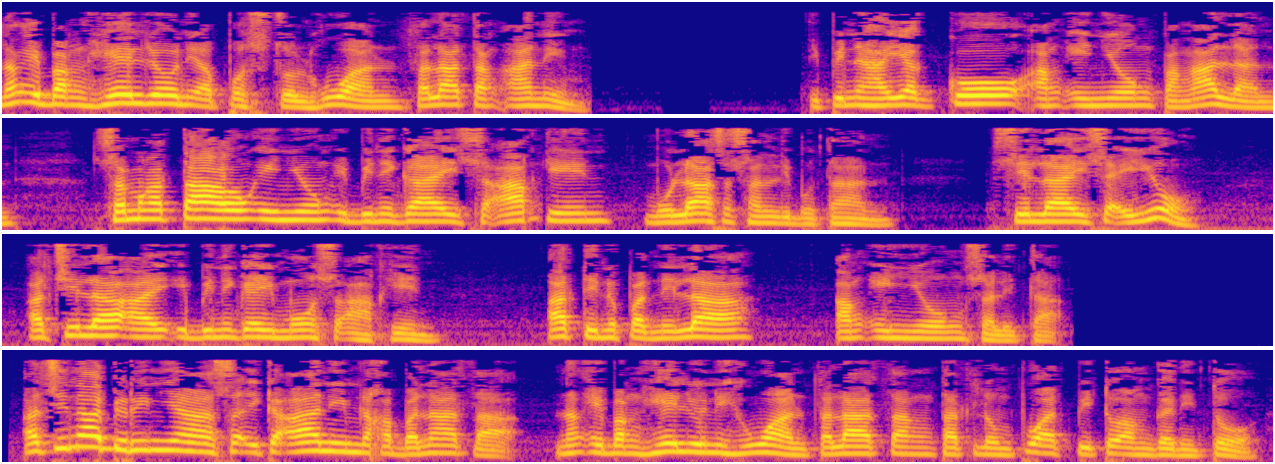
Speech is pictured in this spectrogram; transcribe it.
ng Ebanghelyo ni Apostol Juan, talatang anim. Ipinahayag ko ang inyong pangalan sa mga taong inyong ibinigay sa akin mula sa sanlibutan. Sila'y sa iyo, at sila ay ibinigay mo sa akin, at tinupad nila ang inyong salita. At sinabi rin niya sa ikaanim na kabanata ng Ebanghelyo ni Juan talatang 37 ang ganito,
